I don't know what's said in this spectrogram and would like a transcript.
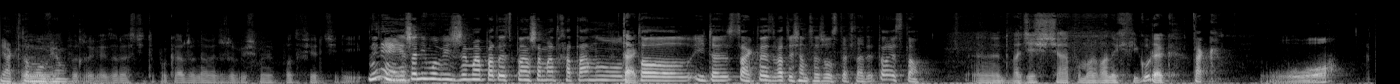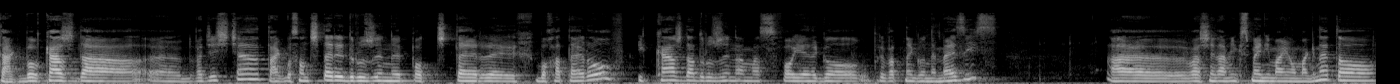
jak to, mówią. Poczekaj, zaraz ci to pokażę nawet, żebyśmy potwierdzili. Nie, nie, jeżeli mówisz, że mapa to jest plansza Manhattanu, Tak. to i to jest, tak, to jest 2006 wtedy, to jest to. E, 20 pomalowanych figurek. Tak. Ło. Tak, bo każda e, 20, tak, bo są cztery drużyny po czterech bohaterów i każda drużyna ma swojego prywatnego Nemesis. E, właśnie tam X-Meni mają Magneto,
